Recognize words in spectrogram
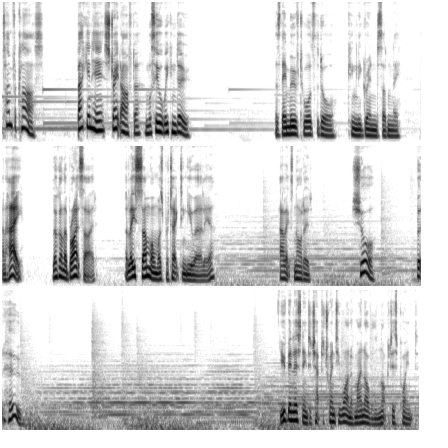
Time for class. Back in here straight after, and we'll see what we can do. As they moved towards the door, Kingsley grinned suddenly. And hey, look on the bright side. At least someone was protecting you earlier. Alex nodded. Sure, but who? You've been listening to chapter 21 of my novel, Noctis Point.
